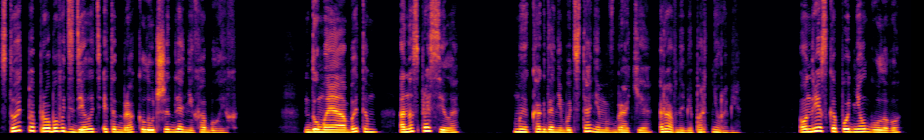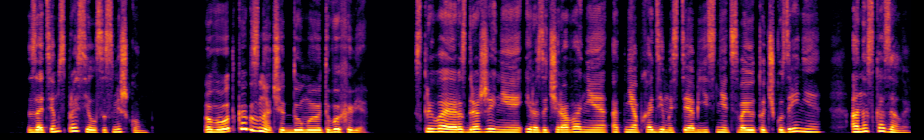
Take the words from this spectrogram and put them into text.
Стоит попробовать сделать этот брак лучше для них обоих. Думая об этом, она спросила, «Мы когда-нибудь станем в браке равными партнерами?» Он резко поднял голову, затем спросил со смешком. «Вот как, значит, думают в Ихве?» Скрывая раздражение и разочарование от необходимости объяснять свою точку зрения, она сказала,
